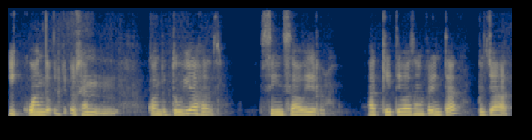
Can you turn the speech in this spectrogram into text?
Y cuando, o sea, cuando tú viajas sin saber a qué te vas a enfrentar, pues ya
